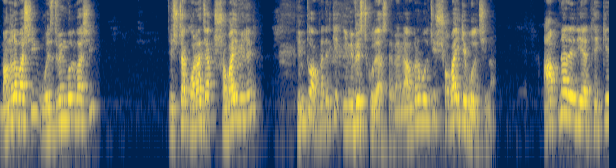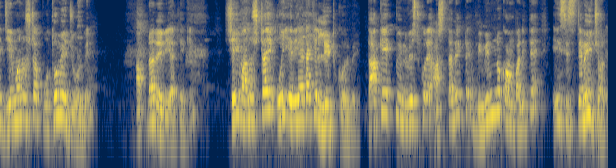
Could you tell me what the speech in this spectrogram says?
বাংলাভাষী ওয়েস্ট বেঙ্গলবাসী চেষ্টা করা যাক সবাই মিলে। কিন্তু আপনাদেরকে ইনভেস্ট করে আসতে হবে। আমি আবার বলছি, সবাইকে বলছি না। আপনার এরিয়া থেকে যে মানুষটা প্রথমে জুড়বে, আপনার এরিয়া থেকে, সেই মানুষটাই ওই এরিয়াটাকে লিড করবে। তাকে একটু ইনভেস্ট করে আসতে হবে। একটা বিভিন্ন কোম্পানিতে এই সিস্টেমেই চলে।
